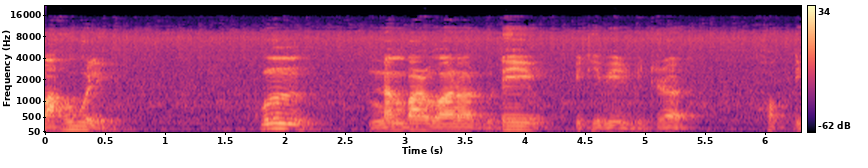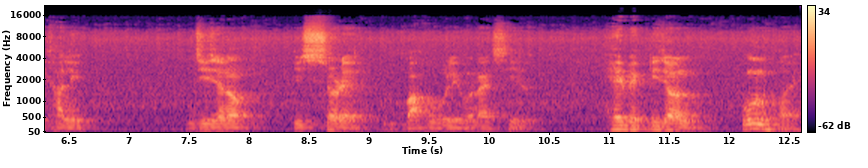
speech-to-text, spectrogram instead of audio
বাহুবলী কোন নাম্বাৰ ওৱানত গোটেই পৃথিৱীৰ ভিতৰত শক্তিশালী যিজনক ঈশ্বৰে বাহু বুলি বনাইছিল সেই ব্যক্তিজন কোন হয়?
